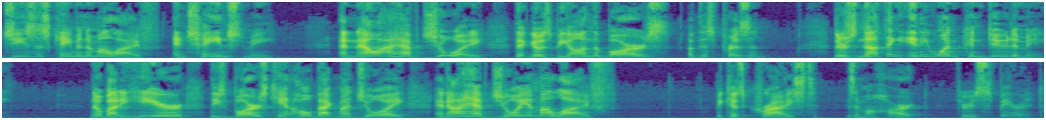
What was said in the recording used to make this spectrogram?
Jesus came into my life and changed me and now I have joy that goes beyond the bars of this prison. There's nothing anyone can do to me. Nobody here. These bars can't hold back my joy. And I have joy in my life because Christ is in my heart through his spirit.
